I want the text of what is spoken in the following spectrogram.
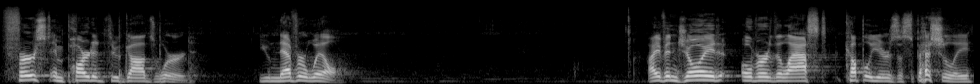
first imparted through God's word. You never will. I've enjoyed over the last couple years, especially,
